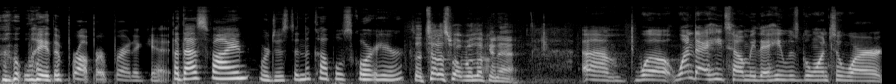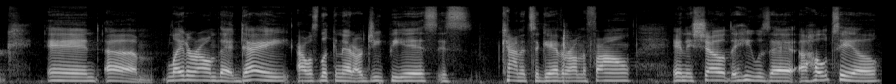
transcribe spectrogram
lay the proper predicate. But that's fine. We're just in the couples court here. So tell us what we're looking at. Um, well, one day he told me that he was going to work, and um, later on that day, I was looking at our GPS. It's kind of together on the phone, and it showed that he was at a hotel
